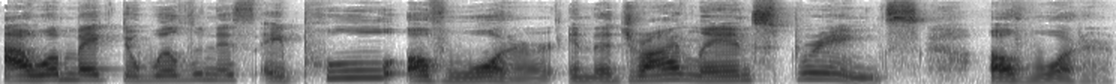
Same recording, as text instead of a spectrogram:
I will make the wilderness a pool of water and the dry land springs of water.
